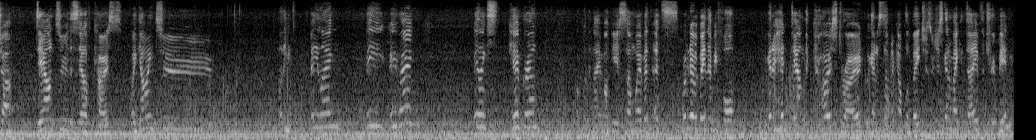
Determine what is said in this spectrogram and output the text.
down to the south coast. We're going to, I think it's Belang, B, Berang? Belang's campground. I'll put the name up here somewhere, but it's, we've never been there before. We're to head down the coast road. We're to stop at a couple of beaches. We're just to make a day of the trip in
